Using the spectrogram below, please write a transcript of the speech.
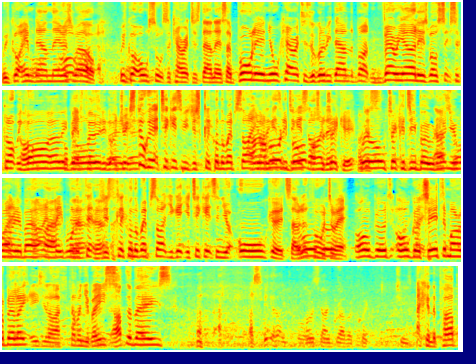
We've got him down there as Oh, well. right. We've got all sorts of characters down there. So Bawley and your characters are going to be down at the bottom very early as well. Six o'clock. We've got, Oh, early got a bit of food. We've got yeah, a drink. yeah. Still get tickets if you just click on the website. You I've want get already tickets bought my minute? ticket. I'm We're just- all tickety boo. Don't That's you right. worry about Right, that. People Yeah, to yeah. just click on the website. You get your tickets, and you're all good. So look All forward to it. All good, all good. See you tomorrow, Billy. Easy life. Come on, you bees. Up the bees. I'll see you later. Let's go and grab a quick cheese. Back in the pub.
